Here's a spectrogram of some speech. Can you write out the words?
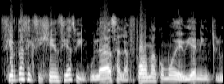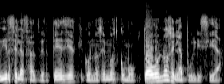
Ciertas exigencias vinculadas a la forma como debían incluirse las advertencias que conocemos como octógonos en la publicidad.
